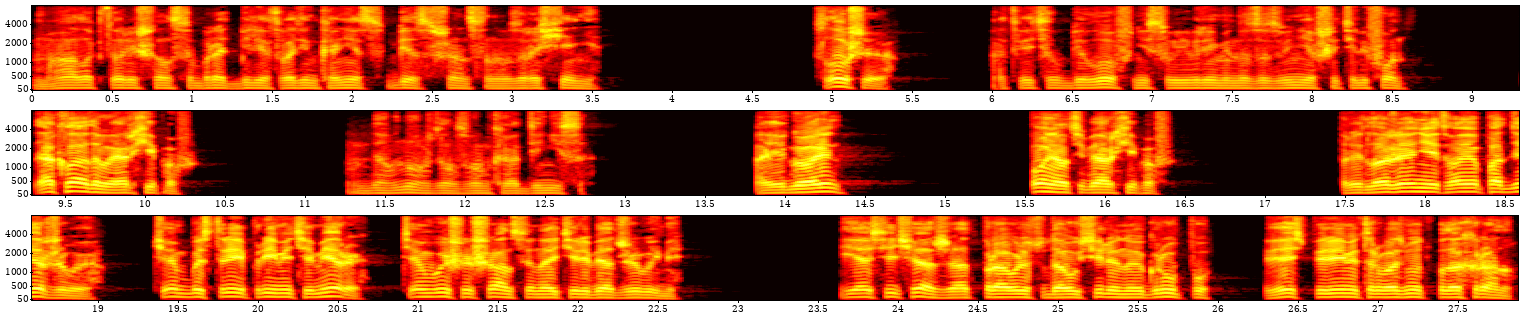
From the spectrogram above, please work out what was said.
Мало кто решался брать билет в один конец без шанса на возвращение. «Слушаю», — ответил Белов, несвоевременно зазвеневший телефон. «Докладывай, Архипов». Он давно ждал звонка от Дениса. «А Егорин?» «Понял тебя, Архипов. Предложение твое поддерживаю. Чем быстрее примете меры, тем выше шансы найти ребят живыми. Я сейчас же отправлю туда усиленную группу, весь периметр возьмут под охрану.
